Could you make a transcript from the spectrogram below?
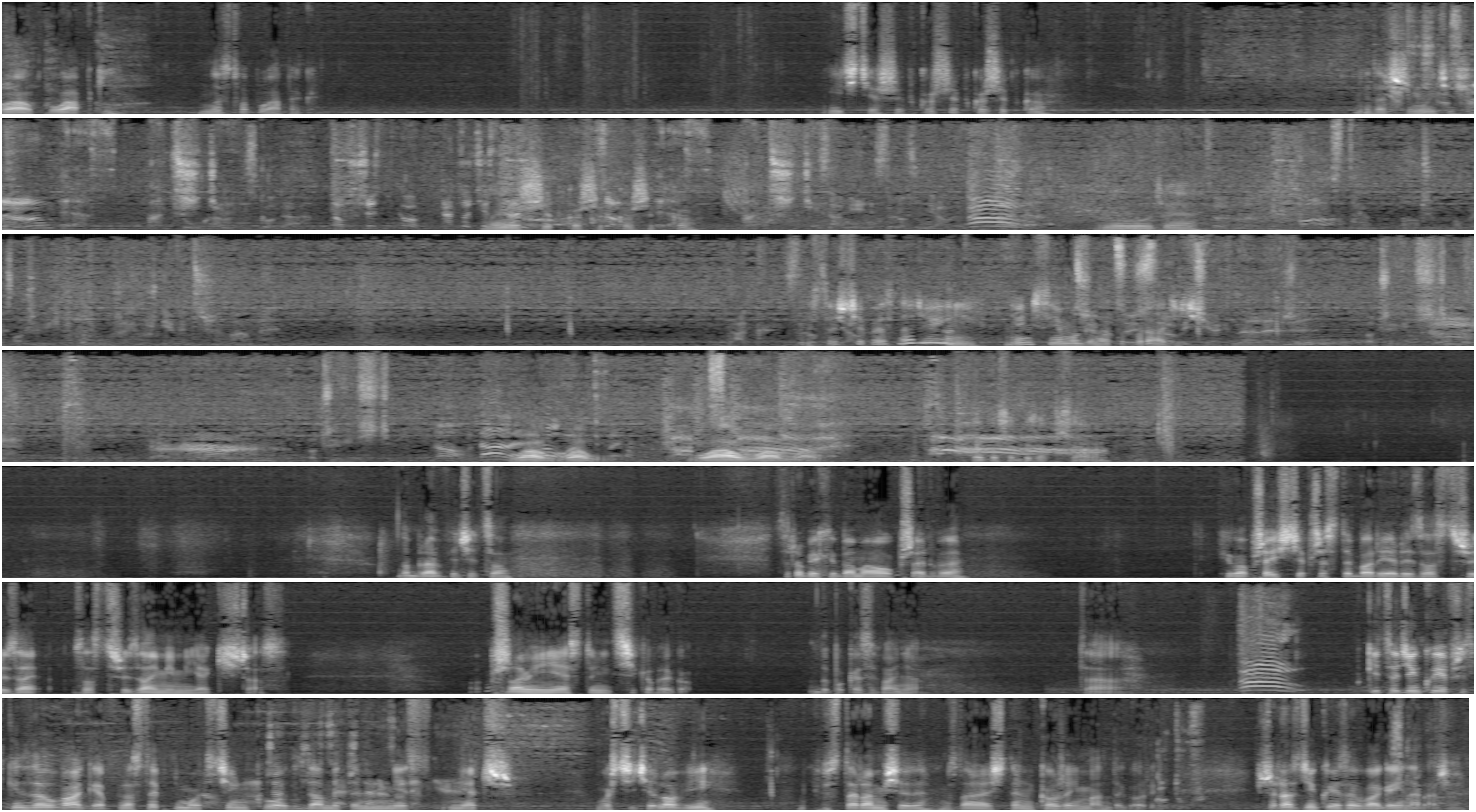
Wow, pułapki. Mnóstwo pułapek. Idźcie szybko, szybko, szybko. Nie zatrzymujcie się. No już szybko, szybko, szybko. Ludzie. Jesteście beznadziejni. Ja nic nie mogę na to Coś poradzić. zrobić jak należy? Oczywiście. Oczywiście. No, dalej! Wow, wow. Wow, wow, wow. Tego sobie zapisałem. Dobra, wiecie co? Zrobię chyba małą przerwę. Chyba przejście przez te bariery z ostrzy, zaj zajmie mi jakiś czas. Przynajmniej nie jest to nic ciekawego do pokazywania. Ta. Póki co dziękuję wszystkim za uwagę. W następnym odcinku oddamy ten miecz właścicielowi i postaramy się znaleźć ten korzeń Mandegory. Jeszcze raz dziękuję za uwagę i na razie.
